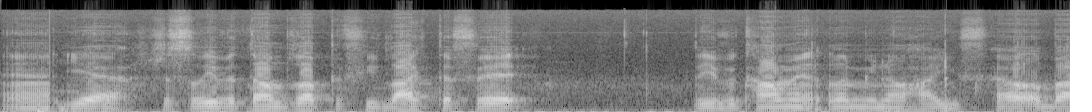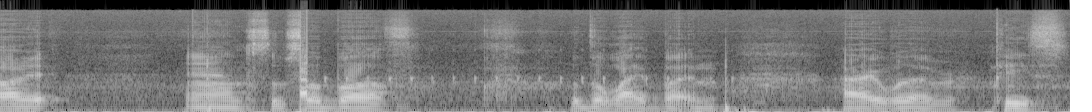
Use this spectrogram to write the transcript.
And yeah, just leave a thumbs up if you like the fit. Leave a comment, let me know how you felt about it. And subscribe above with the like button. Alright, whatever. Peace.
